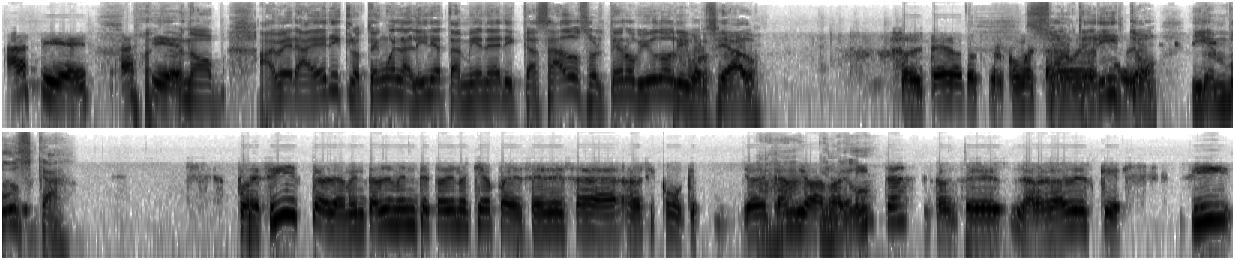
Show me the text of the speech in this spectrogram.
Así es, así es. No, a ver, a Eric lo tengo en la línea también, Eric, casado, soltero, viudo, divorciado. Soltero, doctor, ¿cómo está? Solterito y en busca. Pues sí, pero lamentablemente todavía no quiere aparecer esa, así como que yo de cambio a Randita. Entonces, la verdad es que sí,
